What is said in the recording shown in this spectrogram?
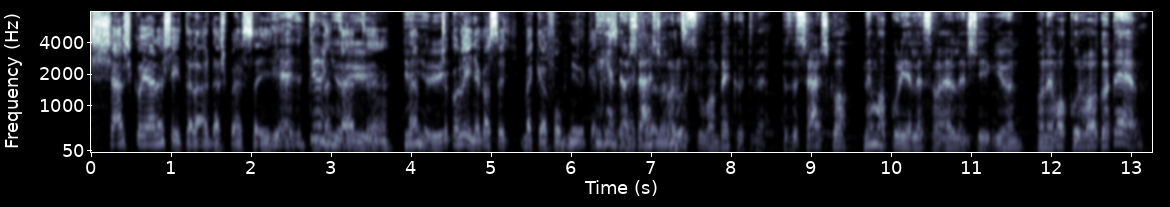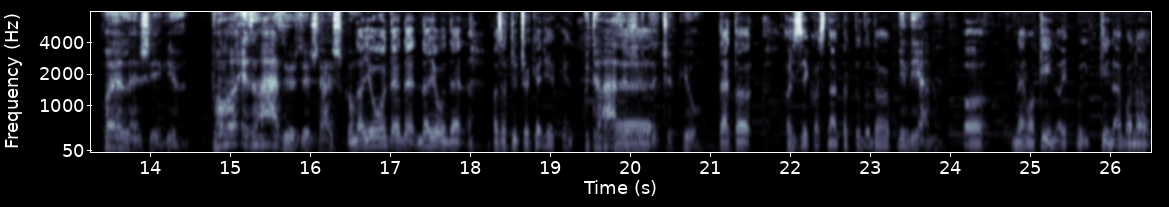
olajat! igen, sáskajárás ételáldás, persze, így van. gyönyörű, De ö, gyönyörű. Nem, csak a lényeg az, hogy be kell fogni őket. Igen, de a sáska rosszul van bekötve. Ez a sáska nem akkor jel lesz, ha ellenség jön, hanem akkor hallgat el, ha ellenség jön. Ha ez a házőrző sáska. Na jó, de, de, na jó, de az a tücsök egyébként. Hogy a házőrző tücsök, jó. Tehát a, a izzék használtak, tudod, a, Indiánok. a nem, a kínai, Kínában a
